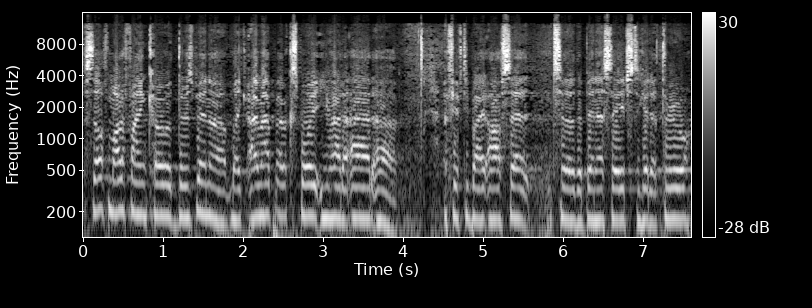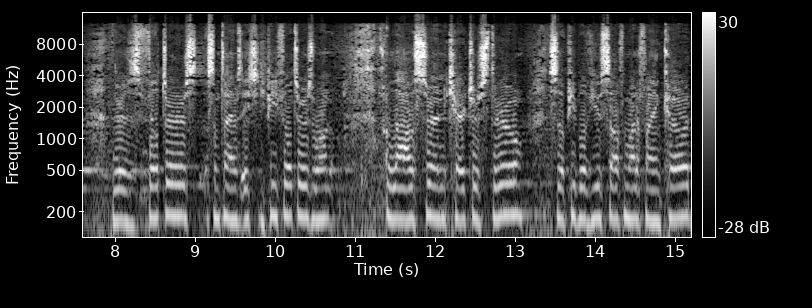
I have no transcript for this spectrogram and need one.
self-modifying code, there's been a, like IMAP exploit, you had to add a, a 50 byte offset to the bin SH to get it through. There's filters, sometimes HTTP filters won't allow certain characters through, so people used self-modifying code.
